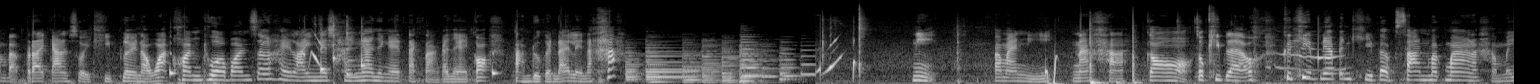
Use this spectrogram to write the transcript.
ำแบบรายการสวยทิปเลยนะว่าคอนทัวร์บรอนเซอร์ไฮไลท์เนี่ยใช้งานยังไงแตกต่างกันยังไงก็ตามดูกันได้เลยนะคะ นี่ประมาณนี้นะคะ ก็จบคลิปแล้ว คือคลิปเนี้ยเป็นคลิปแบบสั้นมากๆนะคะ ไม่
